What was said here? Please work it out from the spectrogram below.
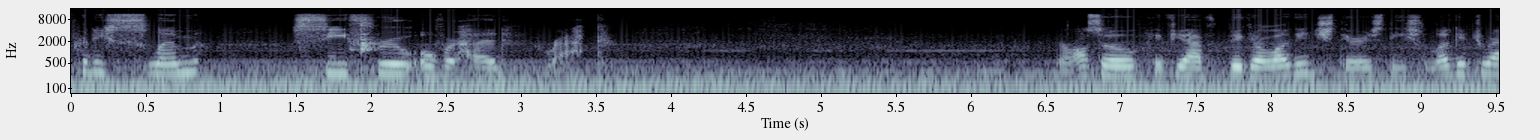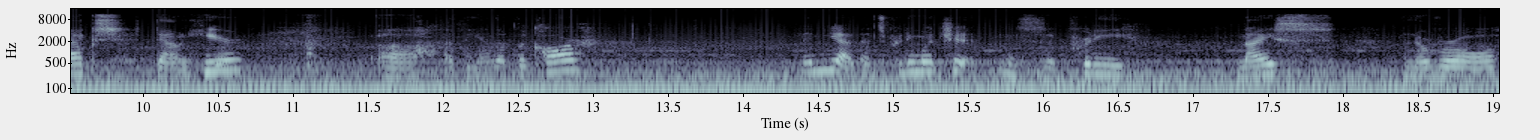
pretty slim see-through overhead rack. There also, if you have bigger luggage, there's these luggage racks down here uh, at the end of the car. And yeah, that's pretty much it. This is a pretty nice and overall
